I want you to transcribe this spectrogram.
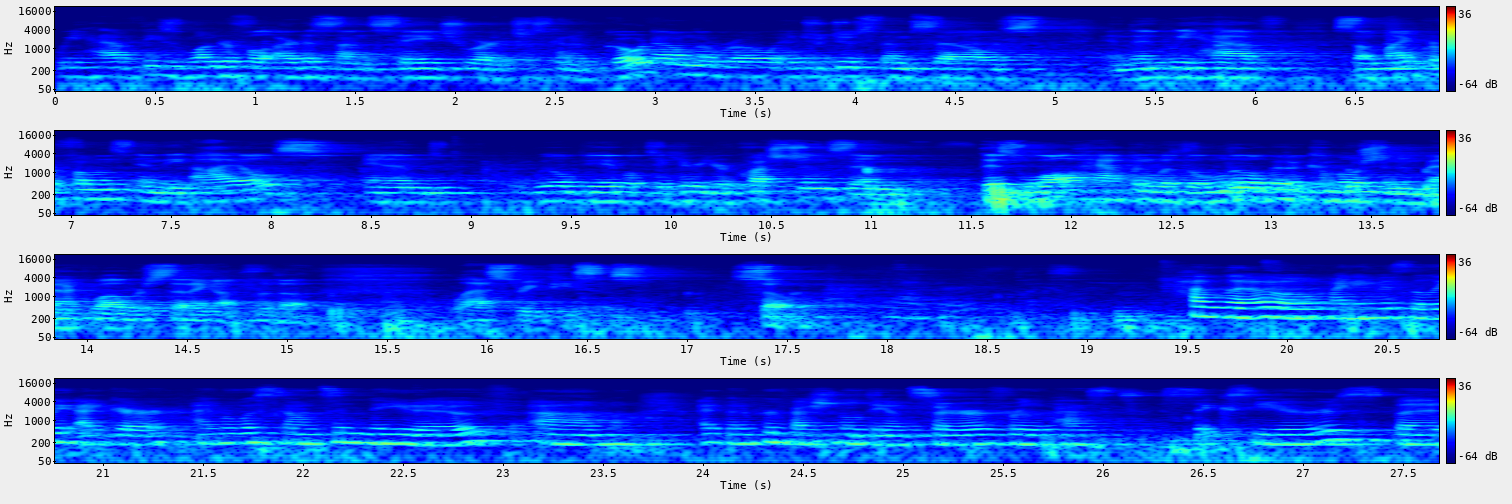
we have these wonderful artists on stage who are just going to go down the row, introduce themselves, and then we have some microphones in the aisles, and we'll be able to hear your questions. And this will all happen with a little bit of commotion in back while we're setting up for the last three pieces. So, Hello, my name is Lily Edgar. I'm a Wisconsin native. Um, I've been a professional dancer for the past six years, but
